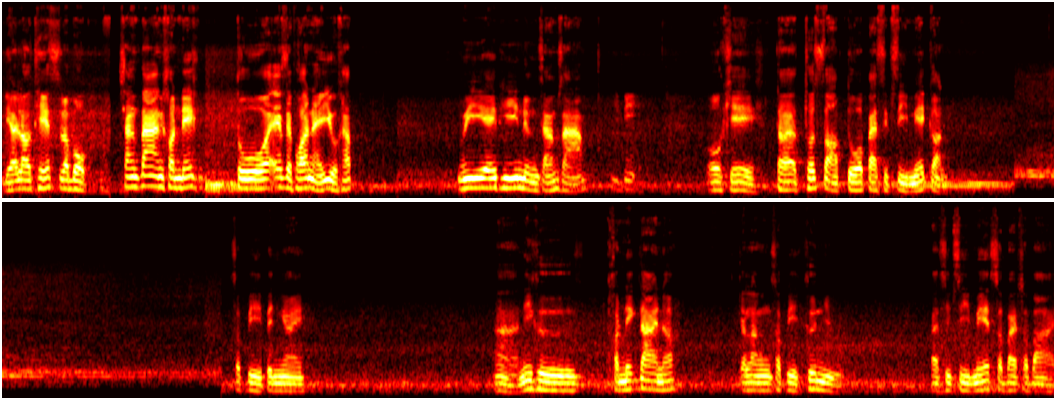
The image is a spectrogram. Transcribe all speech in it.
เดี๋ยวเราเทสระบบช่างต้าน connect ตัว exit point ไหนอยู่ครับ VAP 133 EP โอเคแต่ทดสอบตัว 84 เมตรก่อน สปีดเป็นไง อ่า นี่คือ connect ได้เนาะกำลังสปีดขึ้นอยู่ 84 เมตร สบายสบาย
